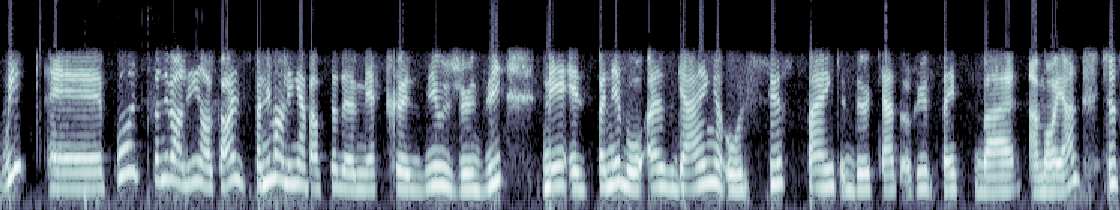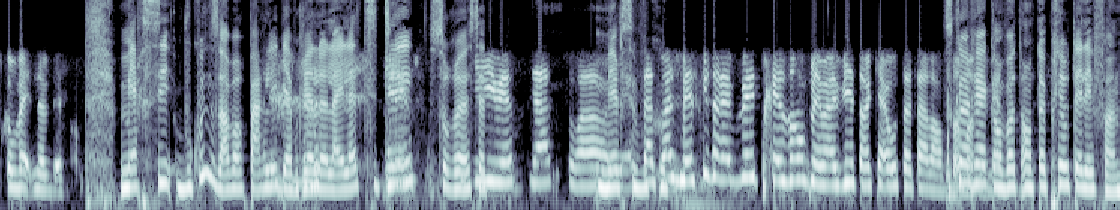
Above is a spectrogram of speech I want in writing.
Oui, euh, pas disponible en ligne encore. Elle est disponible en ligne à partir de mercredi ou jeudi, mais elle est disponible au Us Gang au 6524 rue Saint-Hubert à Montréal jusqu'au 29 décembre. Merci beaucoup de nous avoir parlé, Gabrielle Laila Titlé, sur euh, cette... Merci à toi. Merci, beaucoup. Toi, je m'excuse, j'aurais voulu être présente, mais ma vie est un chaos total en C'est correct, on, va, on t'a pris au téléphone.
